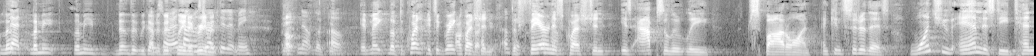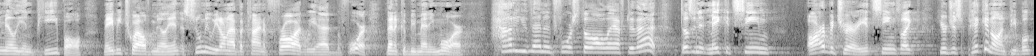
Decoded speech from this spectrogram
let, that- let me let me. Now that we got I'm a sorry, good I clean thought it was agreement. directed at me. Oh. no. Look, oh. it make look the question. It's a great I'll question. Okay, the fairness question is absolutely spot on. And consider this: once you've amnestied 10 million people, maybe 12 million, assuming we don't have the kind of fraud we had before, then it could be many more. How do you then enforce the law after that? Doesn't it make it seem arbitrary? It seems like you're just picking on people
